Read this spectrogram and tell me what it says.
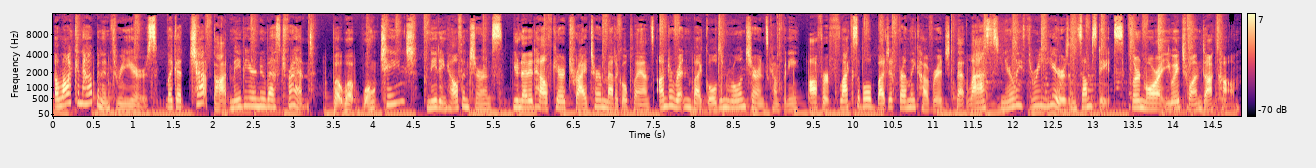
A lot can happen in three years, like a chatbot may be your new best friend. But what won't change? Needing health insurance. United Healthcare Tri Term Medical Plans, underwritten by Golden Rule Insurance Company, offer flexible, budget friendly coverage that lasts nearly three years in some states. Learn more at uh1.com.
